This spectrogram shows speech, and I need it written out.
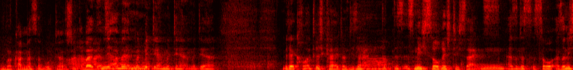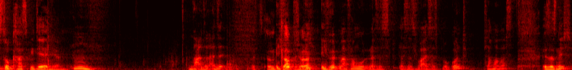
Huber kann das so gut, ja, das stimmt. Ah, aber, ja, aber zwei, mit der, mit der, mit der, mit der Kräutrigkeit und dieser, das ist nicht so richtig seins. Mhm. Also das ist so, also nicht so krass wie der hier. Wahnsinn. Also Das ist ich unglaublich, würd- oder? Ich, ich würde mal vermuten, das ist, das ist weißes Burgund. Sag mal was. Ist es nicht?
